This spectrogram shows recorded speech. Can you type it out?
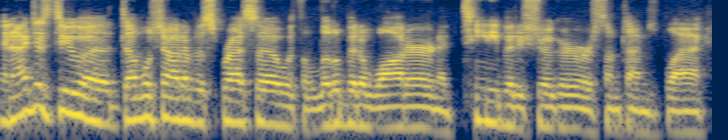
And I just do a double shot of espresso with a little bit of water and a teeny bit of sugar, or sometimes black.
